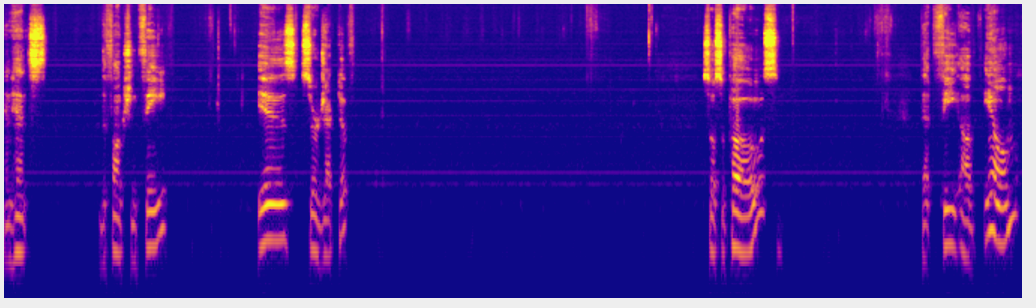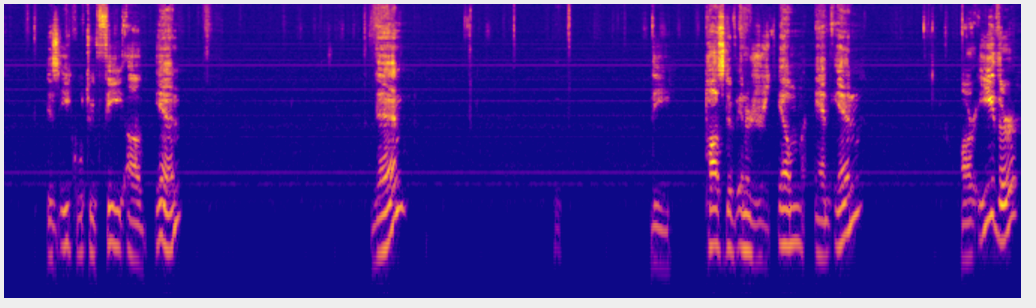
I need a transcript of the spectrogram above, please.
And hence the function phi is surjective. So suppose that phi of m is equal to phi of n, then the positive integers m and n are either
